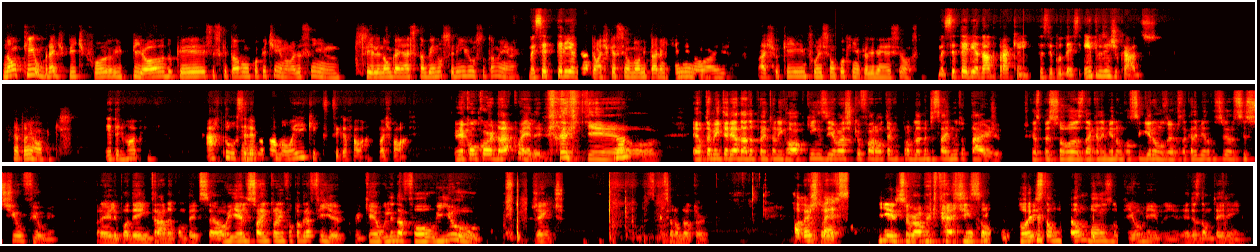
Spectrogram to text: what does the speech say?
Não que o Brad Pitt foi pior do que esses que estavam competindo, mas assim, se ele não ganhasse também não seria injusto também, né? Mas você teria. Então acho que assim, o nome Tarantino. Acho que influenciou um pouquinho para ele ganhar esse Oscar. Mas você teria dado para quem, se você pudesse? Entre os indicados. Anthony Hopkins. Anthony Hopkins? Arthur, você uhum. levantou a mão aí? O que, que você quer falar? Pode falar. Eu ia concordar com ele. que eu, eu, também teria dado para Anthony Hopkins e eu acho que o Farol teve o problema de sair muito tarde. Acho que as pessoas da academia não conseguiram, os membros da academia não conseguiram assistir o filme para ele poder entrar na competição e ele só entrou em fotografia, porque o William Dafoe e o. Gente, Esqueci o nome do ator. Robert Pattinson. Isso, Robert Pattinson. Os dois estão tão bons no filme, eles não terem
